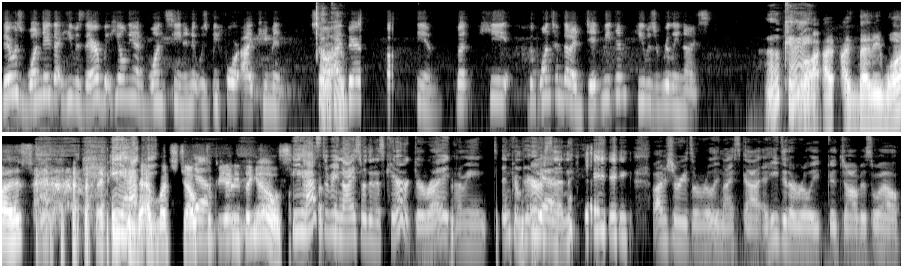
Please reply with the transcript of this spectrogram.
there was one day that he was there, but he only had one scene, and it was before I came in. So Okay. I barely got to see him. But he, the one time that I did meet him, he was really nice. Okay. Well, I, I bet he was. he He ha- didn't have much chance Yeah. to be anything else. he has to be nicer than his character, right? I mean, in comparison, I'm sure he's a really nice guy. And he did a really good job as well.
